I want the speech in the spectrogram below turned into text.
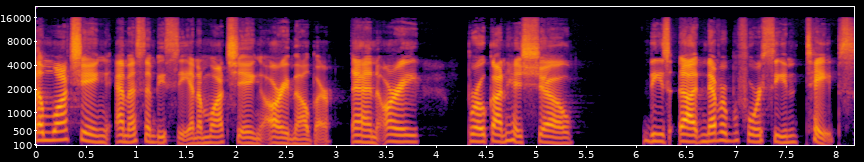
I'm watching MSNBC and I'm watching Ari Melber. And Ari broke on his show these uh, never before seen tapes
